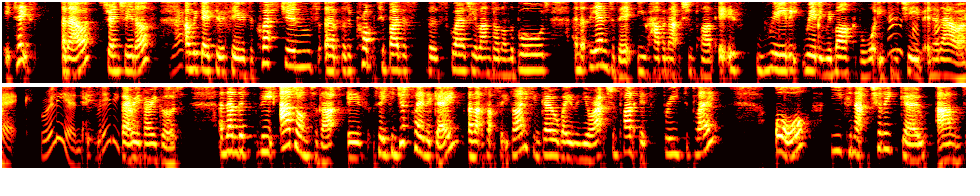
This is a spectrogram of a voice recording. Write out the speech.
It takes an hour, strangely enough, yeah. and we go through a series of questions uh, that are prompted by the, the squares you land on on the board, and at the end of it, you have an action plan. It is really, really remarkable what you can oh, achieve fantastic. in an hour. Brilliant. It's really very, good. very good. And then the, the add on to that is so you can just play the game, and that's absolutely fine. You can go away with your action plan, it's free to play. Or you can actually go and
